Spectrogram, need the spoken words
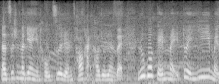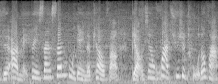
那资深的电影投资人曹海涛就认为，如果给《美队一》《美队二》《美队三》三部电影的票房表现画趋势图的话，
